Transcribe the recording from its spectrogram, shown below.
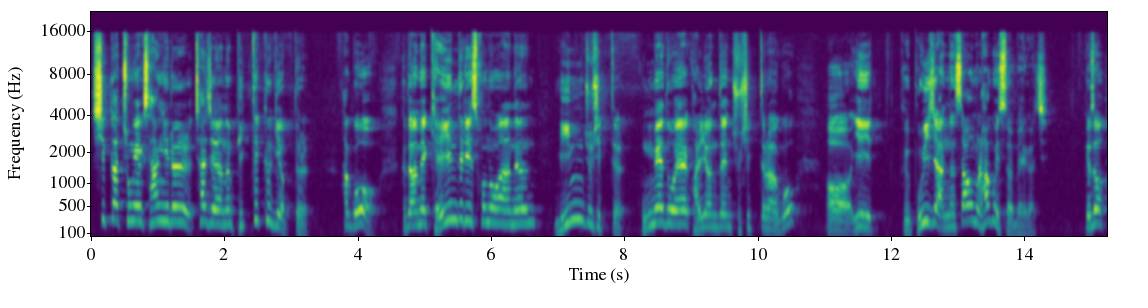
시가총액 상위를 차지하는 빅테크 기업들하고 그다음에 개인들이 선호하는 밈 주식들, 공매도에 관련된 주식들하고 어, 이 그 보이지 않는 싸움을 하고 있어요, 매일같이. 그래서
